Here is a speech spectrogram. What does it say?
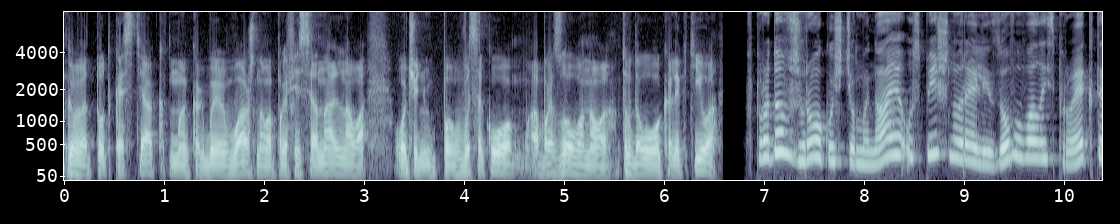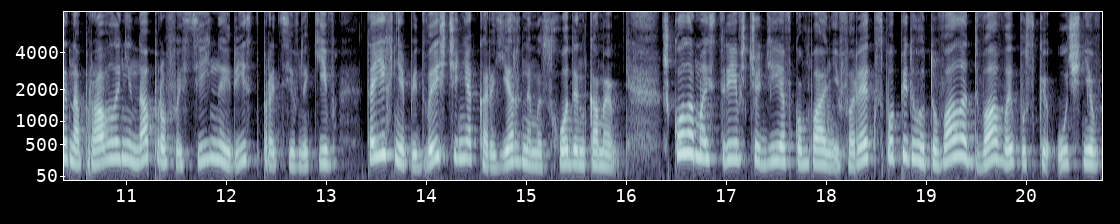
говорят, тот костяк как бы важного, профессионального, очень высоко образованного трудового коллектива, Впродовж року, що минає, успішно реалізовувались проекти, направлені на професійний ріст працівників та їхнє підвищення кар'єрними сходинками. Школа майстрів, що діє в компанії Ферекспо, підготувала два випуски учнів.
